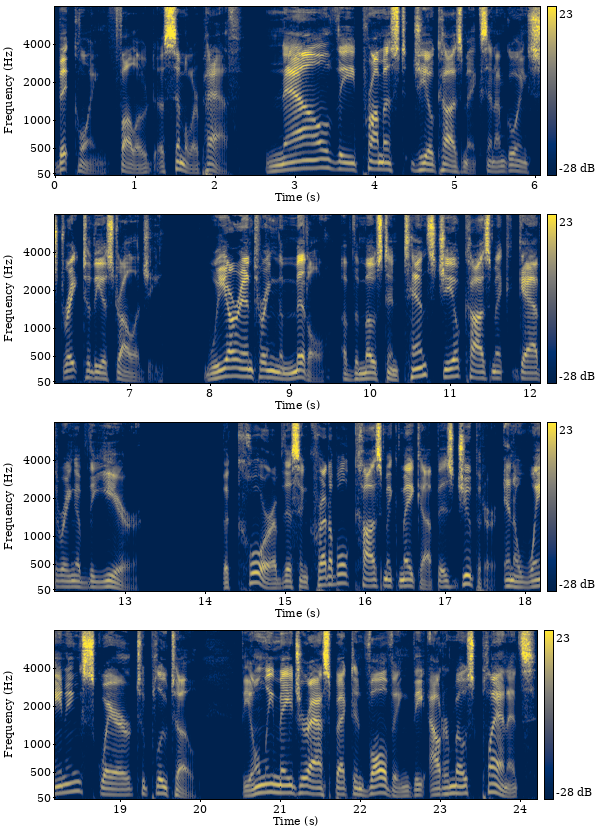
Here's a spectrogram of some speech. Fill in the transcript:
Bitcoin followed a similar path. Now, the promised geocosmics, and I'm going straight to the astrology. We are entering the middle of the most intense geocosmic gathering of the year. The core of this incredible cosmic makeup is Jupiter in a waning square to Pluto, the only major aspect involving the outermost planets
